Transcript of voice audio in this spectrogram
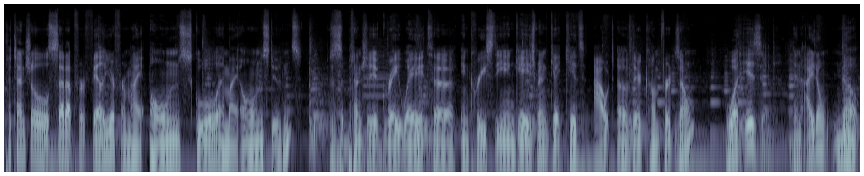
potential setup for failure for my own school and my own students? This is potentially a great way to increase the engagement, get kids out of their comfort zone. What is it? And I don't know.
